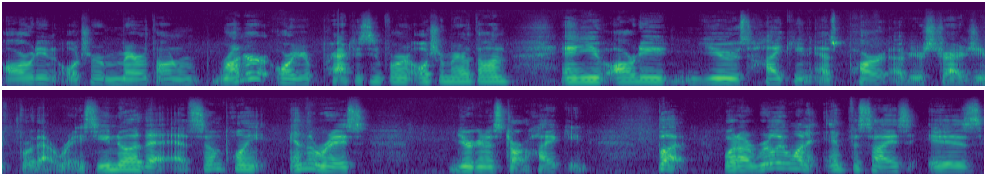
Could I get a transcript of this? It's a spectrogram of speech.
already an ultra marathon runner or you're practicing for an ultra marathon and you've already used hiking as part of your strategy for that race. You know that at some point in the race, you're going to start hiking. But what I really want to emphasize is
